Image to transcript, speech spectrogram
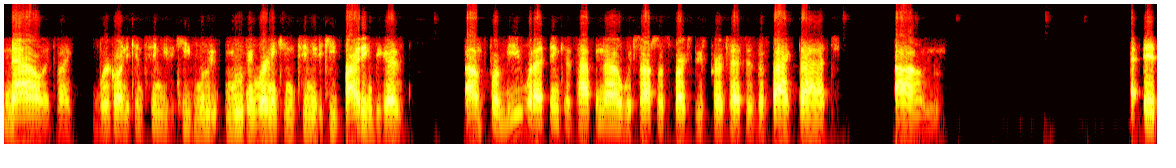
now it's like we're going to continue to keep moving. We're going to continue to keep fighting because um, for me, what I think has happened now, which also sparks these protests, is the fact that um, it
